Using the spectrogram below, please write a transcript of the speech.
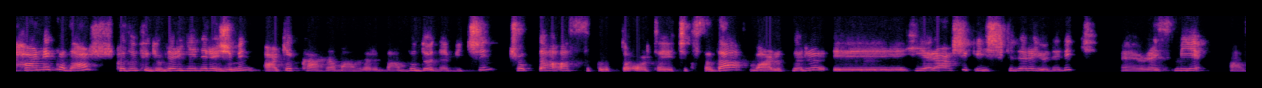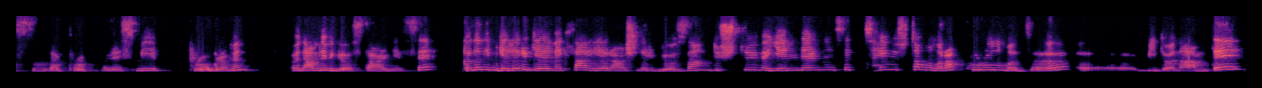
her ne kadar kadın figürleri yeni rejimin erkek kahramanlarından bu dönem için çok daha az sıklıkta ortaya çıksa da varlıkları e, hiyerarşik ilişkilere yönelik e, resmi aslında pro, resmi programın önemli bir göstergesi. Kadın imgeleri geleneksel hiyerarşilerin gözden düştüğü ve yenilerinin ise henüz tam olarak kurulmadığı bir dönemde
